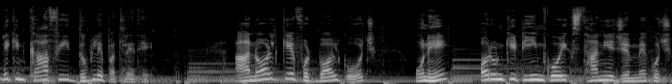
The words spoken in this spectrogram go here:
लेकिन काफ़ी दुबले पतले थे। आर्नोल्ड के फुटबॉल कोच उन्हें और उनकी टीम को एक स्थानीय जिम में कुछ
